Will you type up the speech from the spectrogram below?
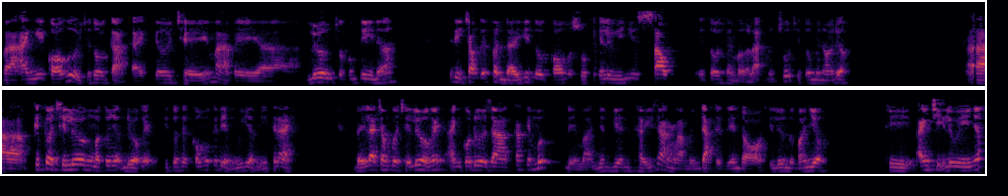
và anh ấy có gửi cho tôi cả cái cơ chế mà về uh, lương cho công ty nữa. Thế thì trong cái phần đấy thì tôi có một số cái lưu ý như sau để tôi phải mở lại một chút thì tôi mới nói được. À, cái cơ chế lương mà tôi nhận được ấy thì tôi thấy có một cái điểm nguy hiểm như thế này đấy là trong cơ chế lương ấy anh có đưa ra các cái mức để mà nhân viên thấy rằng là mình đạt được đến đó thì lương được bao nhiêu thì anh chị lưu ý nhé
